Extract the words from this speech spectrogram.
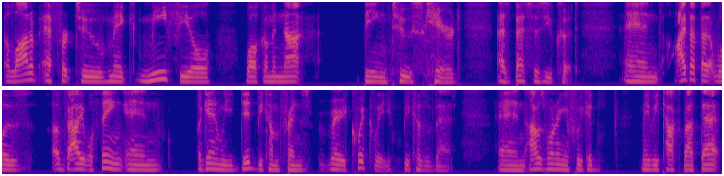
a lot of effort to make me feel welcome and not being too scared as best as you could. And I thought that was a valuable thing. And again, we did become friends very quickly because of that. And I was wondering if we could maybe talk about that,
